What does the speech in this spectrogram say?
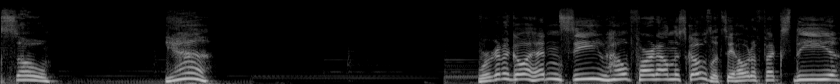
So, yeah. We're to go ahead and see how far down this goes. Let's see how it affects the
